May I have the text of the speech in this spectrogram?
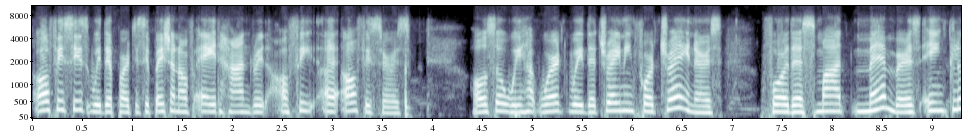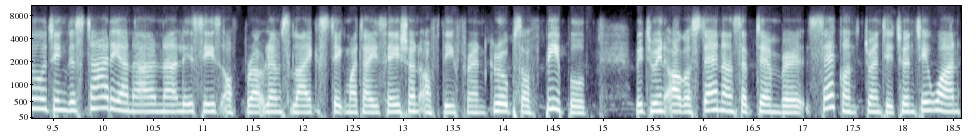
offices with the participation of 800 uh, officers. Also, we have worked with the training for trainers for the ESMAD members, including the study and analysis of problems like stigmatization of different groups of people. Between August 10 and September 2nd, 2021,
